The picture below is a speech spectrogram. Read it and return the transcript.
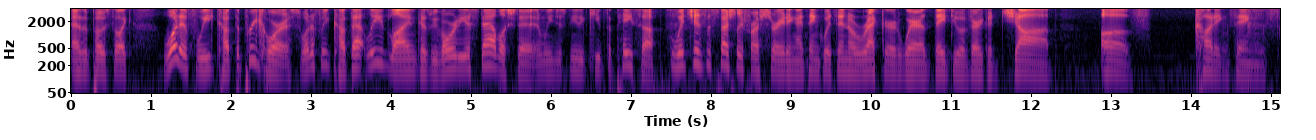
as opposed to like what if we cut the pre-chorus? What if we cut that lead line because we've already established it and we just need to keep the pace up? Which is especially frustrating i think within a record where they do a very good job of cutting things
